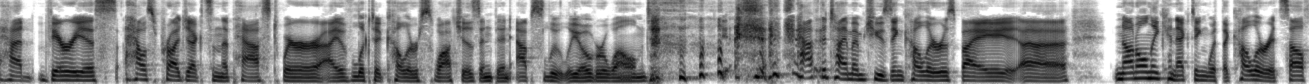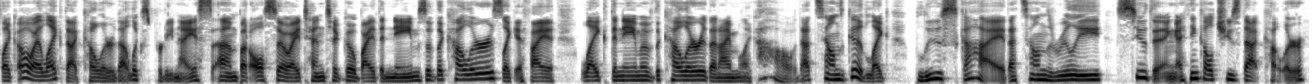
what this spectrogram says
had various house projects in the past where I've looked at color swatches and been absolutely overwhelmed. Half the time, I'm choosing colors by uh, not only connecting with the color itself, like, oh, I like that color, that looks pretty nice, um, but also I tend to go by the names of the colors. Like, if I like the name of the color, then I'm like, oh, that sounds good. Like blue sky, that sounds really soothing. I think I'll choose that color.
